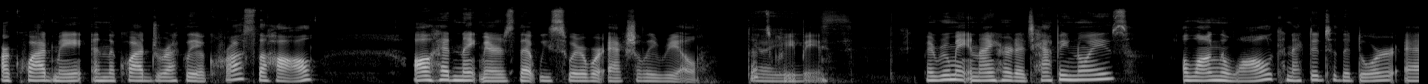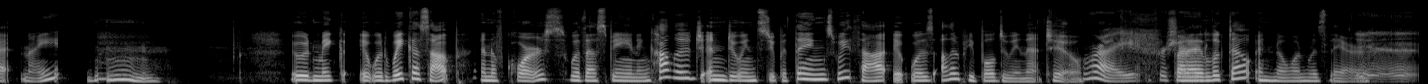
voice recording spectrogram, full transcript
our quad mate, and the quad directly across the hall all had nightmares that we swear were actually real. That's creepy. My roommate and I heard a tapping noise along the wall connected to the door at night. Mm. It would make it would wake us up, and of course, with us being in college and doing stupid things, we thought it was other people doing that too. Right. For sure. But I looked out and no one was there. Eh.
